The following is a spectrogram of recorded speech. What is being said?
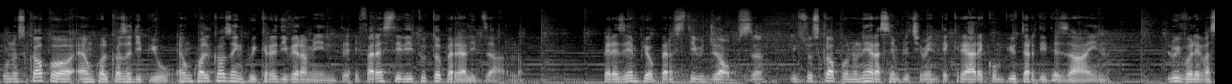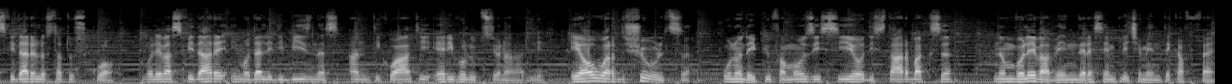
Uno scopo è un qualcosa di più, è un qualcosa in cui credi veramente e faresti di tutto per realizzarlo. Per esempio, per Steve Jobs, il suo scopo non era semplicemente creare computer di design. Lui voleva sfidare lo status quo, voleva sfidare i modelli di business antiquati e rivoluzionarli. E Howard Schultz, uno dei più famosi CEO di Starbucks, non voleva vendere semplicemente caffè.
